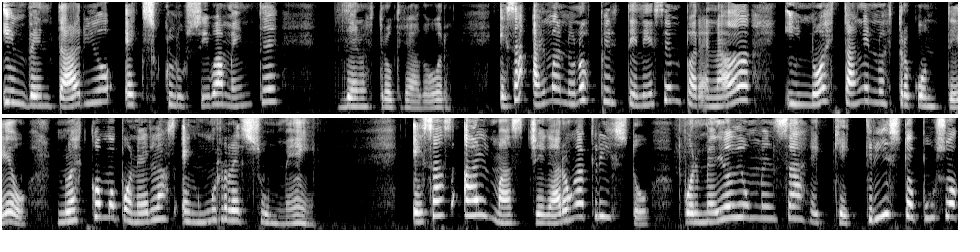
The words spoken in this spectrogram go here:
inventario exclusivamente de nuestro Creador. Esas almas no nos pertenecen para nada y no están en nuestro conteo. No es como ponerlas en un resumen. Esas almas llegaron a Cristo por medio de un mensaje que Cristo puso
